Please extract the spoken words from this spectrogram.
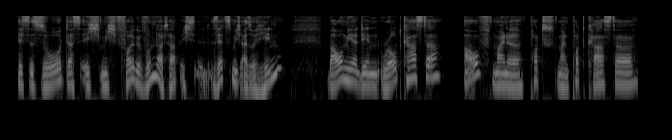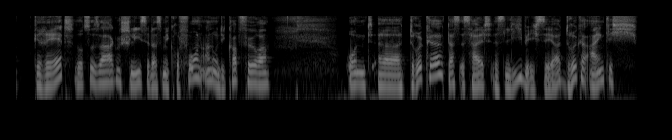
ist es so, dass ich mich voll gewundert habe. Ich setze mich also hin, baue mir den Roadcaster auf, meine Pod, mein Podcaster-Gerät sozusagen, schließe das Mikrofon an und die Kopfhörer und äh, drücke, das ist halt, das liebe ich sehr, drücke eigentlich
